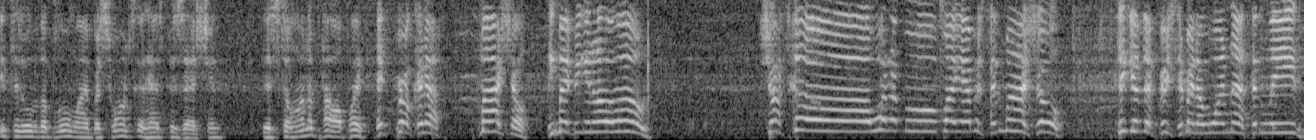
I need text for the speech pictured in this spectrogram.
gets it over the blue line, but Swampscott has possession. They're still on the power play. It's broken up. Marshall, he might be in all alone. Shot score! What a move by Emerson Marshall to give the Fishermen a 1 0 lead.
